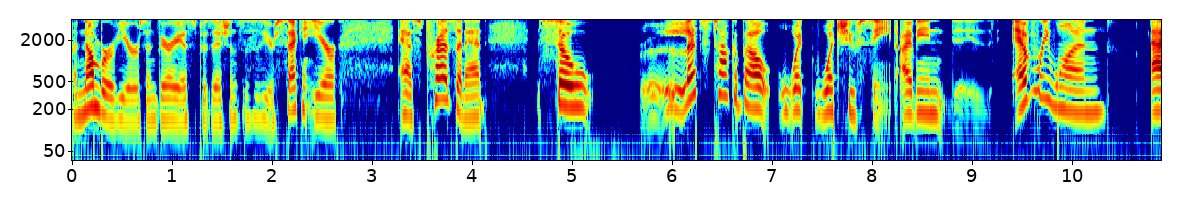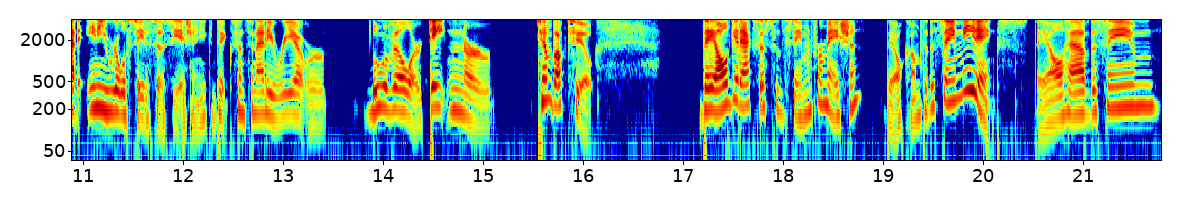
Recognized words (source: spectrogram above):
a number of years in various positions. This is your second year as president. So let's talk about what what you've seen. I mean, everyone at any real estate association, you can take Cincinnati REIA or Louisville or Dayton or Timbuktu, they all get access to the same information. They all come to the same meetings. They all have the same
